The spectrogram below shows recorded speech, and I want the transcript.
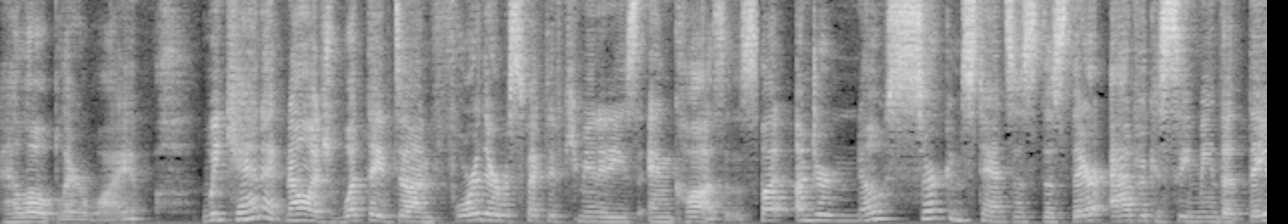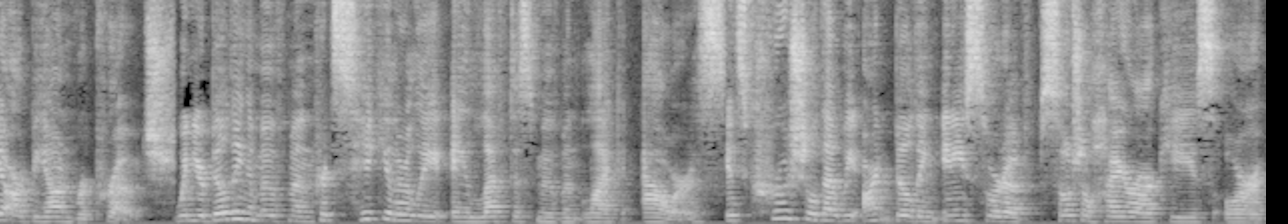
Hello, Blair White. We can acknowledge what they've done for their respective communities and causes, but under no circumstances does their advocacy mean that they are beyond reproach. When you're building a movement, particularly a leftist movement like ours, it's crucial that we aren't building any sort of social hierarchies or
